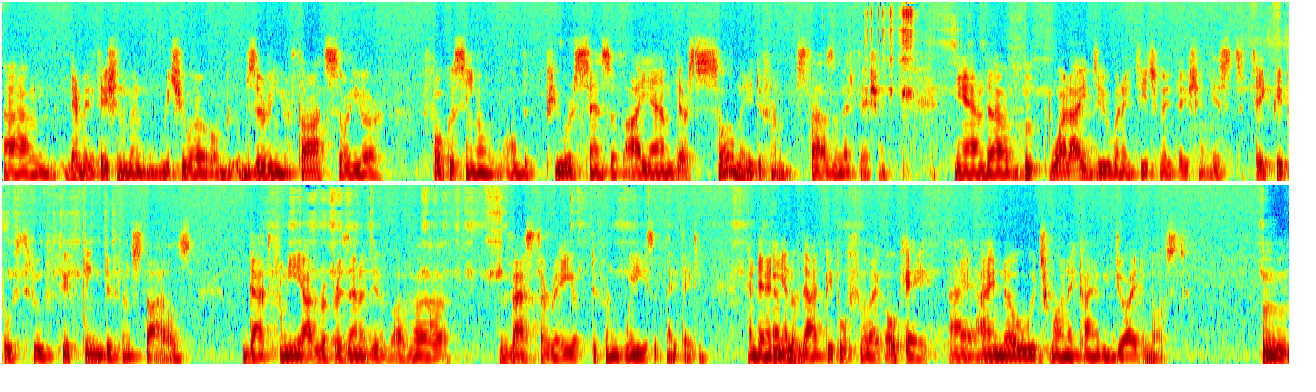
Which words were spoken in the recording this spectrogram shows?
Um, there's meditation when which you are observing your thoughts or you're focusing on, on the pure sense of I am. There are so many different styles of meditation. And uh, what I do when I teach meditation is to take people through 15 different styles that for me are representative of a vast array of different ways of meditating. And then at the end of that, people feel like, okay, I, I know which one I kind of enjoy the most. Hmm.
